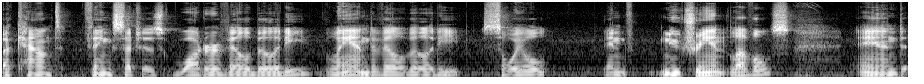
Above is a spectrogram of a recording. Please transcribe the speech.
account things such as water availability, land availability, soil and nutrient levels, and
